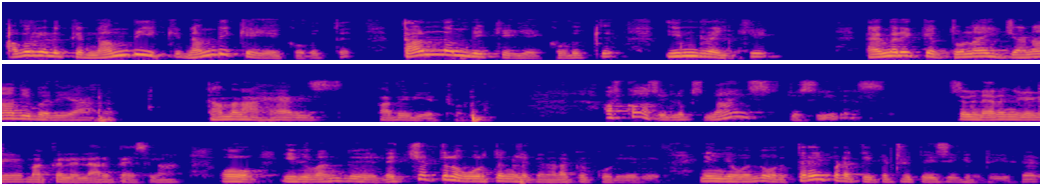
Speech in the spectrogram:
அவர்களுக்கு நம்பிக்கை நம்பிக்கையை கொடுத்து தன்னம்பிக்கையை கொடுத்து இன்றைக்கு அமெரிக்க துணை ஜனாதிபதியாக கமலா ஹாரிஸ் பதவியேற்றுள்ளார். Of course it looks nice to see this சில நேரங்களிலே மக்கள் எல்லாரும் பேசலாம் ஓ இது வந்து லட்சத்துல ஒருத்தங்களுக்கு நடக்கக்கூடியது. நீங்க வந்து ஒரு திரைப்படத்தை பற்றி பேசுகின்றீர்கள்.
